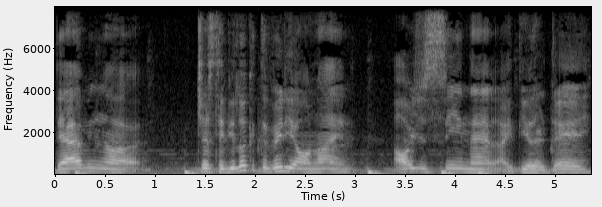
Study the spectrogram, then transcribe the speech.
They're having uh, just if you look at the video online, I was just seeing that like the other day,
